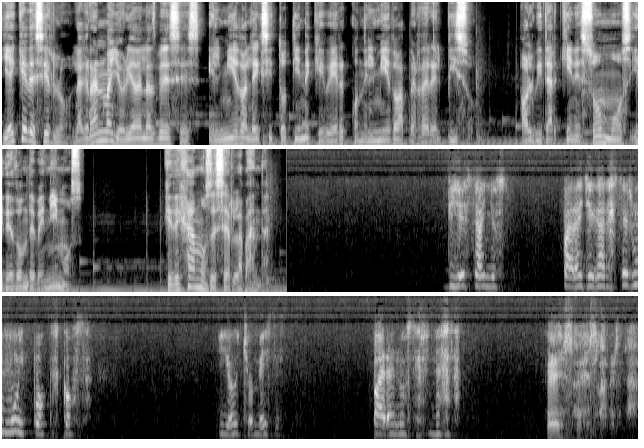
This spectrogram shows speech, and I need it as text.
Y hay que decirlo, la gran mayoría de las veces el miedo al éxito tiene que ver con el miedo a perder el piso, a olvidar quiénes somos y de dónde venimos, que dejamos de ser la banda. Diez años para llegar a ser muy poca cosa. Y ocho meses para no ser nada. Esa es la verdad.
